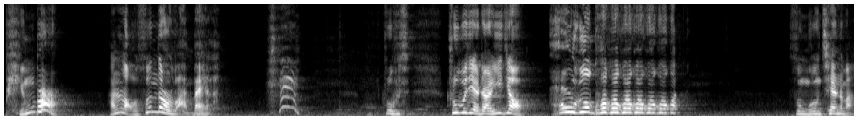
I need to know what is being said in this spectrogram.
平辈儿，俺老孙都是晚辈了，哼！猪猪八戒这一叫，猴哥，快快快快快快快！孙悟空牵着马，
